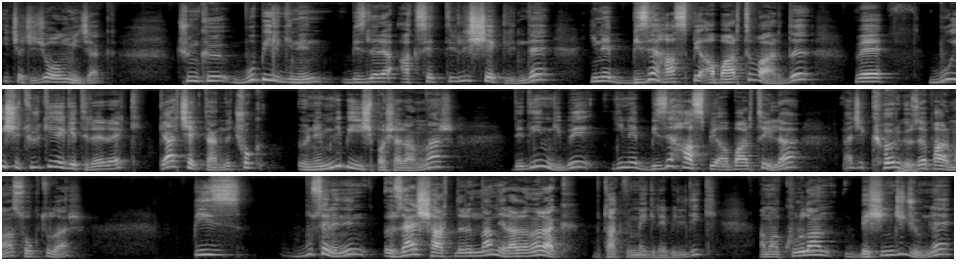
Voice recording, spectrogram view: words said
iç açıcı olmayacak. Çünkü bu bilginin bizlere aksettiriliş şeklinde yine bize has bir abartı vardı ve bu işi Türkiye'ye getirerek gerçekten de çok önemli bir iş başaranlar dediğim gibi yine bize has bir abartıyla bence kör göze parmağı soktular. Biz bu senenin özel şartlarından yararlanarak bu takvime girebildik. Ama kurulan 5. cümle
